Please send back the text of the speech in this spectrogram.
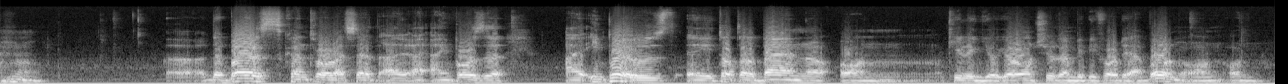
uh, the birth control I said I, I, I imposed uh, I imposed a total ban on killing your, your own children before they are born on on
